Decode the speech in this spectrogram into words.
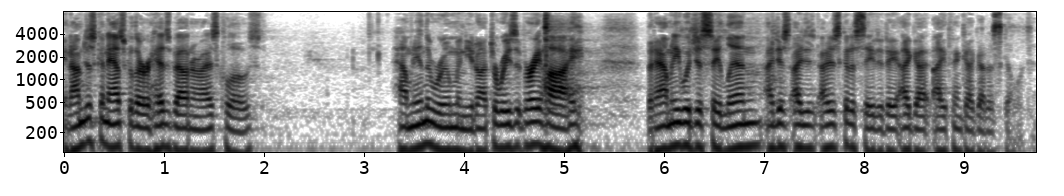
and I'm just going to ask with our heads bowed and our eyes closed how many in the room, and you don't have to raise it very high, but how many would just say, Lynn, I just, I just, I just got to say today, I, got, I think I got a skeleton.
